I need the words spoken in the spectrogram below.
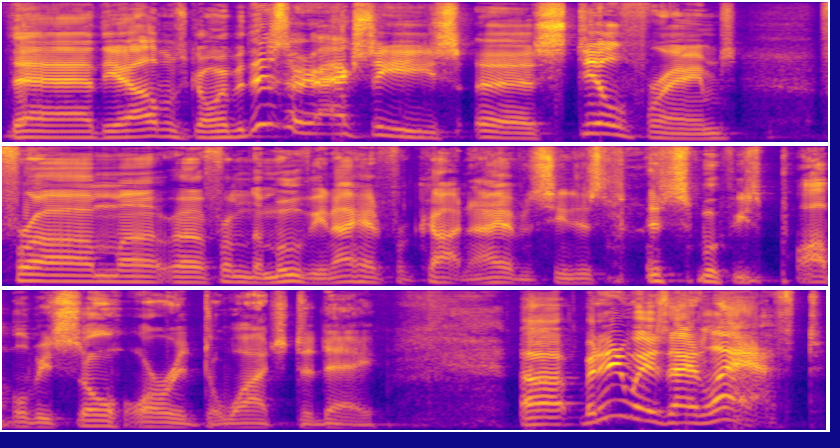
That the album's going. But these are actually uh, still frames from uh, uh, from the movie, and I had forgotten. I haven't seen this. This movie's probably so horrid to watch today. Uh, but anyways, I laughed.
